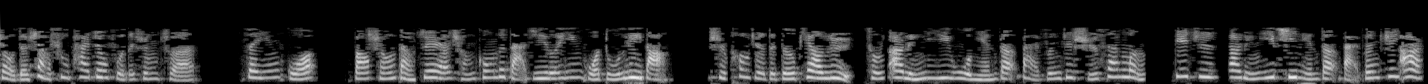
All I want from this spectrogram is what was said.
首的少数派政府的生存。在英国，保守党虽然成功的打击了英国独立党，使后者的得票率从二零一五年的百分之十三猛。跌至二零一七年的百分之二，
